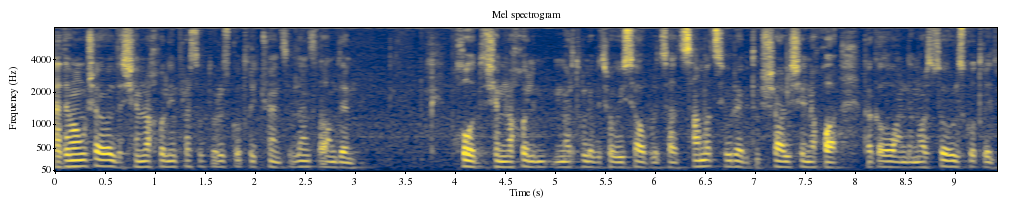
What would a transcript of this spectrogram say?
გადამამუშავებელი და შემნახველი ინფრასტრუქტურის კუთხით ჩვენ წლიდან წლამდე ხოდ შემნახველი მიმართულებით რო ვისაუბროთ სადაც სამაცივრებით მშრალი შენახვა კაკალოვანი და მარსოულის კუთხით.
